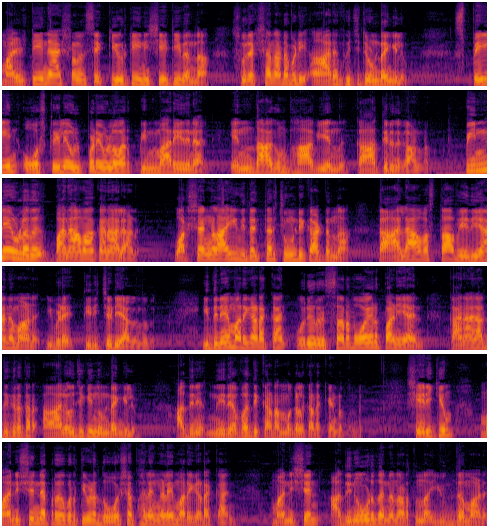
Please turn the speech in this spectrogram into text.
മൾട്ടിനാഷണൽ സെക്യൂരിറ്റി ഇനിഷ്യേറ്റീവ് എന്ന സുരക്ഷാ നടപടി ആരംഭിച്ചിട്ടുണ്ടെങ്കിലും സ്പെയിൻ ഓസ്ട്രേലിയ ഉൾപ്പെടെയുള്ളവർ പിന്മാറിയതിനാൽ എന്താകും ഭാവിയെന്ന് കാത്തിരുന്ന് കാണണം. പിന്നെയുള്ളത് പനാമ കനാലാണ്. വർഷങ്ങളായി വിദഗ്ധർ ചൂണ്ടിക്കാട്ടുന്ന കാലാവസ്ഥാ വ്യതിയാനമാണ് ഇവിടെ തിരിച്ചടിയാകുന്നത്. ഇതിനെ മറികടക്കാൻ ഒരു റിസർവോയർ പണിയാൻ കനാൽ അധികൃതർ ആലോചിക്കുന്നുണ്ടെങ്കിലും അതിന് നിരവധി കടമകൾ കടക്കേണ്ടതുണ്ട്. ശരിക്കും മനുഷ്യന്റെ പ്രവൃത്തിയുടെ ദോഷഫലങ്ങളെ മറികടക്കാൻ മനുഷ്യൻ അതിനോട് തന്നെ നടത്തുന്ന യുദ്ധമാണ്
